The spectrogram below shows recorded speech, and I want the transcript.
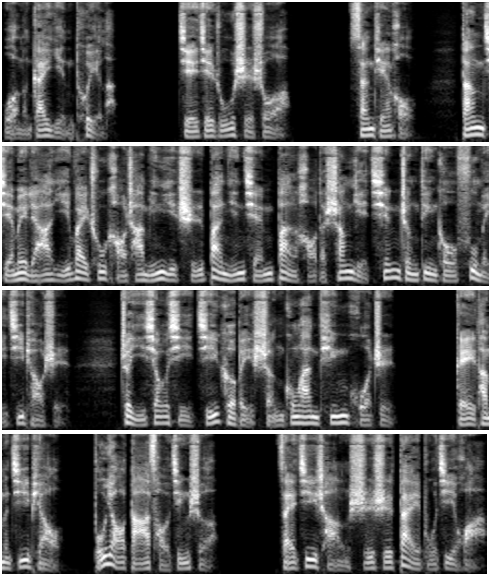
我们该隐退了。姐姐如是说。三天后，当姐妹俩以外出考察名义持半年前办好的商业签证订购赴美机票时，这一消息即刻被省公安厅获知。给他们机票，不要打草惊蛇，在机场实施逮捕计划。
